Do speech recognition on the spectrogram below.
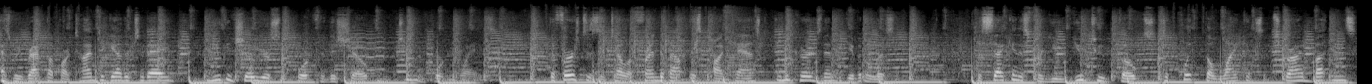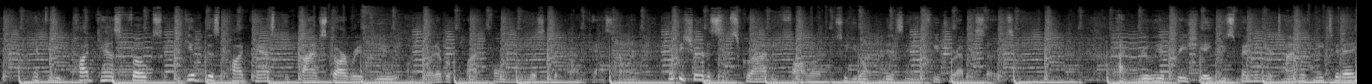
As we wrap up our time together today, you can show your support for this show in two important ways. The first is to tell a friend about this podcast and encourage them to give it a listen. The second is for you YouTube folks to click the like and subscribe buttons, and for you podcast folks to give this podcast a five star review on whatever platform you listen to podcasts on. And be sure to subscribe and follow so you don't miss any future episodes. I really appreciate you spending your time with me today.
